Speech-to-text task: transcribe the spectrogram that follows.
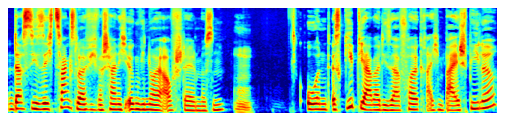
dass sie sich zwangsläufig wahrscheinlich irgendwie neu aufstellen müssen. Mhm. Und es gibt ja aber diese erfolgreichen Beispiele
